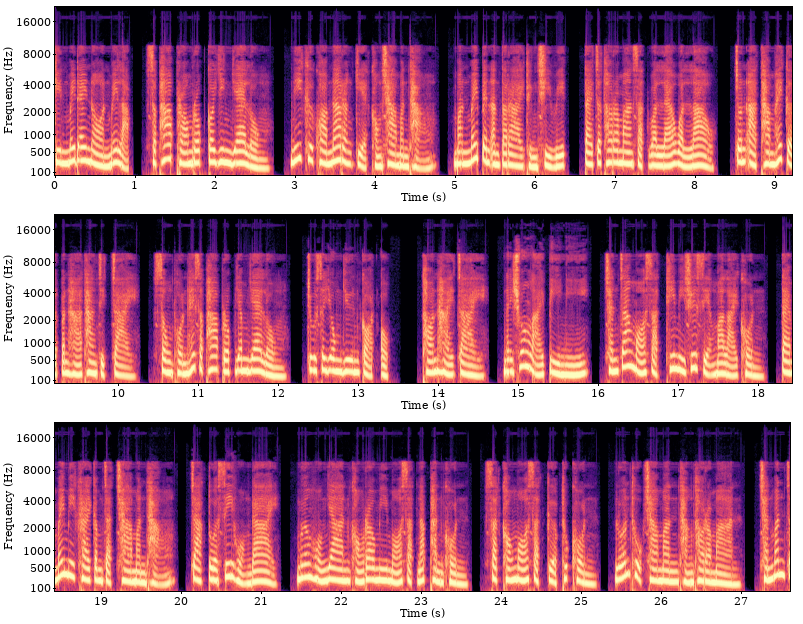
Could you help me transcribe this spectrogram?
กินไม่ได้นอนไม่หลับ สภาพพร้อมรบก็ยิ่งแย่ลง นี่คือความน่ารังเกียจของชามันถัง มันไม่เป็นอันตรายถึงชีวิต แต่จะทรมานสัตว์วันแล้ววันเล่า จนอาจทำให้เกิดปัญหาทางจิตใจ ส่งผลให้สภาพรบย่ำแย่ลง จูสยงยืนกอดอก ถอนหายใจ ในช่วงหลายปีนี้ ฉันจ้างหมอสัตว์ที่มีชื่อเสียงมาหลายคน แต่ไม่มีใครกำจัดชามันถัง จากตัวซี่หวงได้ เมืองหวงยานของเรามีหมอสัตว์นับพันคน สัตว์ของหมอสัตว์เกือบทุกคน ล้วนถูกชามันถังทรมาน ฉันมั่นใจ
